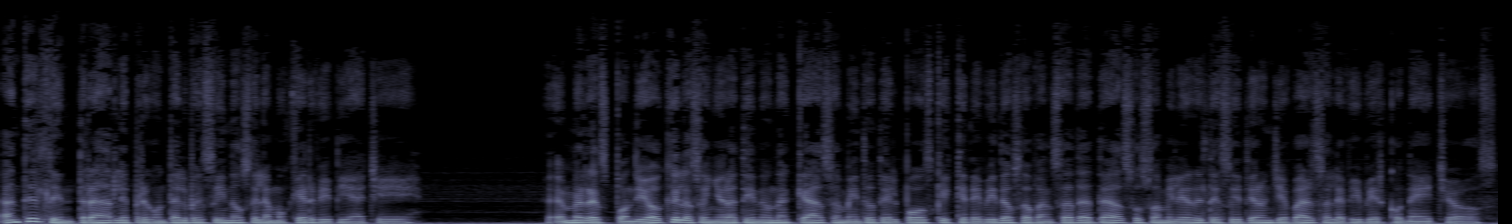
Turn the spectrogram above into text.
Antes de entrar le pregunté al vecino si la mujer vivía allí. Él me respondió que la señora tiene una casa en medio del bosque que debido a su avanzada edad sus familiares decidieron llevársela a vivir con ellos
